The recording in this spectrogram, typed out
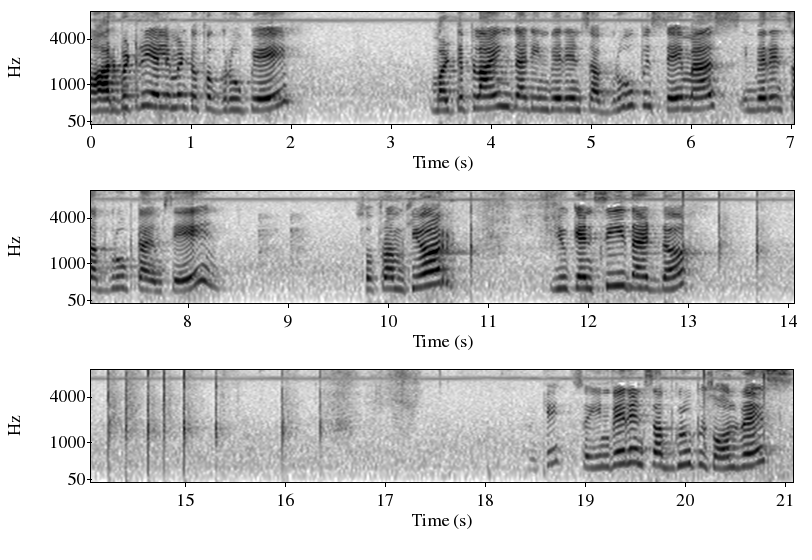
arbitrary element of a group A multiplying that invariant subgroup is same as invariant subgroup times A. So, from here you can see that the okay. So, invariant subgroup is always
